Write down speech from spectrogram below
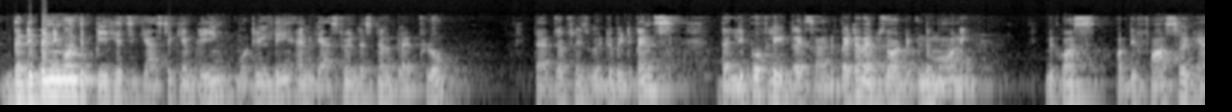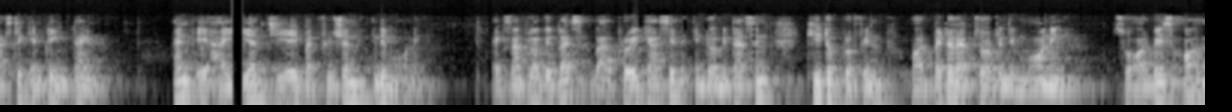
The depending on the pH, gastric emptying, motility and gastrointestinal blood flow, the absorption is going to be depends. The lipophilic drugs are better absorbed in the morning because of the faster gastric emptying time and a higher GI perfusion in the morning. Example of the drugs valproic acid, indomethacin, ketoprofen are better absorbed in the morning. So always all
